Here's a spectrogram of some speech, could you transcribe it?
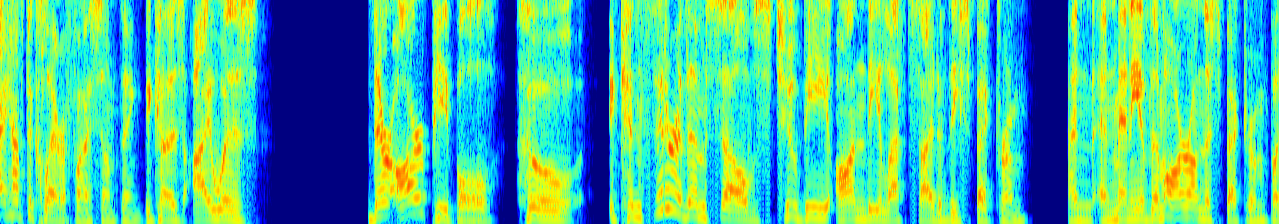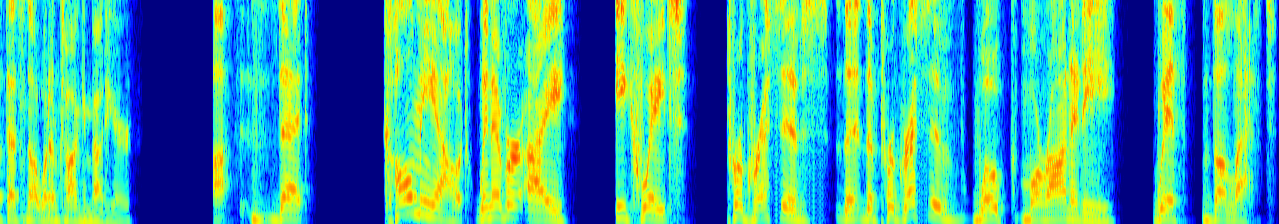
I have to clarify something because I was there are people who consider themselves to be on the left side of the spectrum and and many of them are on the spectrum, but that's not what I'm talking about here. Uh, that call me out whenever I equate progressives the the progressive woke moronity with the left.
